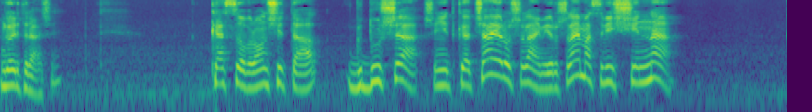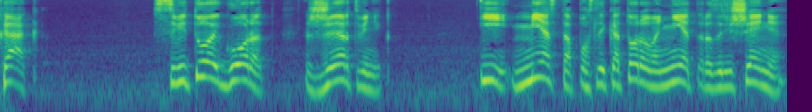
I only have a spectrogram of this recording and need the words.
Говорит Раши. Косовр, он считал, к душа, шениткача Иерушалаем, Иерушалаем освящена как святой город, жертвенник и место, после которого нет разрешения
